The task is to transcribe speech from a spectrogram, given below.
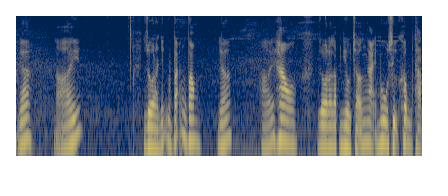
nhá. Đấy. Rồi là những vãng vong nhá. đấy, hao. Rồi là gặp nhiều trở ngại, mưu sự không thành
